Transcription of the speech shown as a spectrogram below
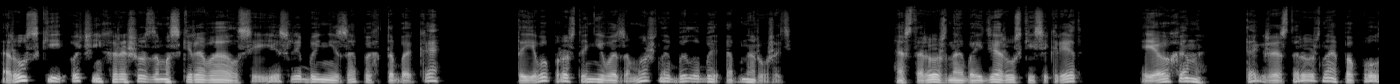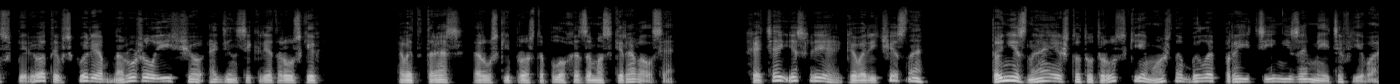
Русский очень хорошо замаскировался, если бы не запах табака, то его просто невозможно было бы обнаружить. Осторожно обойдя русский секрет, Йохан также осторожно пополз вперед и вскоре обнаружил еще один секрет русских. В этот раз русский просто плохо замаскировался. Хотя, если говорить честно, то не зная, что тут русские, можно было пройти, не заметив его.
